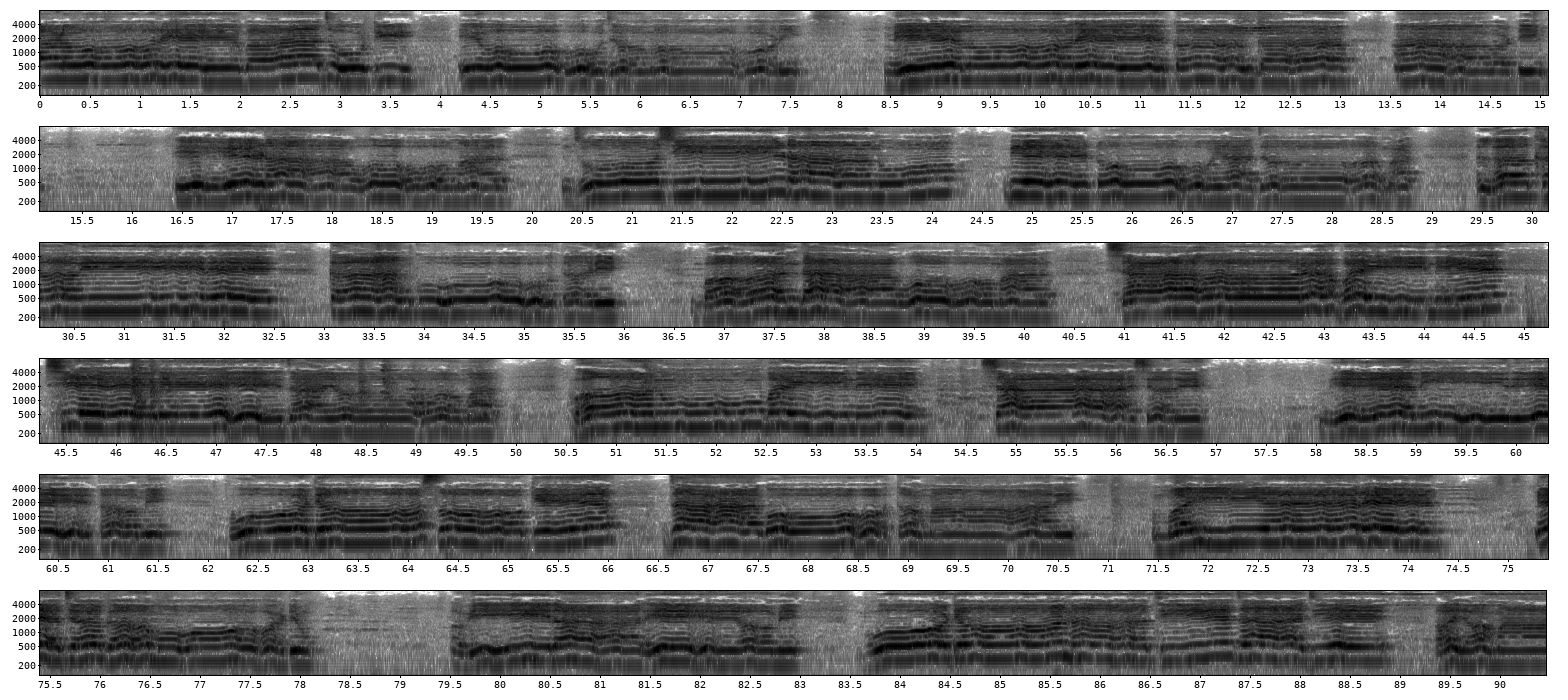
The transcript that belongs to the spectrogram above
તેડાવો માર જોશીડાનો બેટો યાજ માર. લખવી રે કંકુ તરી બંધાવો માર. શાહર ભાઈને પોઢ્યો કે જાગો તમારે. મૈયે રે એ જગ મોડ્યું વીરા રે અમે ભોડ્યો નથી જાજે અમારે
